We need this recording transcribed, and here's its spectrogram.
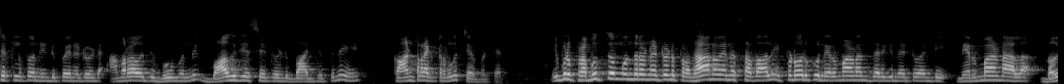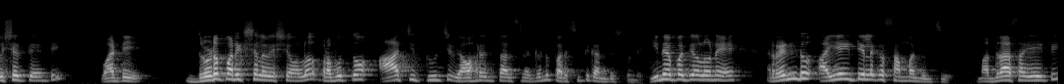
చెట్లతో నిండిపోయినటువంటి అమరావతి భూముల్ని బాగు చేసేటువంటి బాధ్యతని కాంట్రాక్టర్లు చేపట్టారు. ఇప్పుడు ప్రభుత్వం ముందర ఉన్నటువంటి ప్రధానమైన సవాలు ఇప్పటివరకు నిర్మాణం జరిగినటువంటి నిర్మాణాల భవిష్యత్తు ఏంటి? వాటి దృఢ పరీక్షల విషయంలో ప్రభుత్వం ఆచితూచి వ్యవహరించాల్సినటువంటి పరిస్థితి కనిపిస్తుంది. ఈ నేపథ్యంలోనే రెండు ఐఐటీలకు సంబంధించి మద్రాస్ ఐఐటి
